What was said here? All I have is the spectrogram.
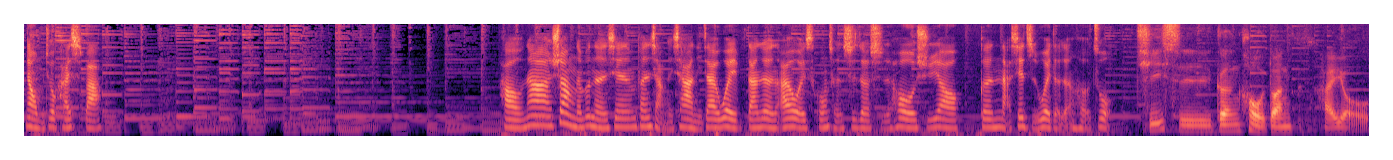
那我们就开始吧。好，那尚能不能先分享一下你在 Wave 担任 iOS 工程师的时候，需要跟哪些职位的人合作？其实跟后端还有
